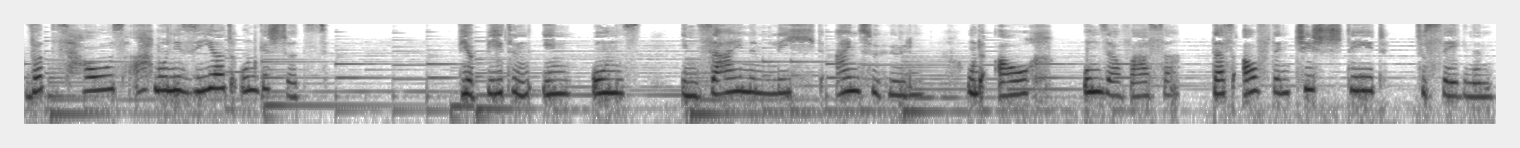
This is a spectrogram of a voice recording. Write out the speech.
wird das Haus harmonisiert und geschützt. Wir bitten ihn, uns in seinem Licht einzuhüllen und auch unser Wasser, das auf dem Tisch steht, zu segnen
